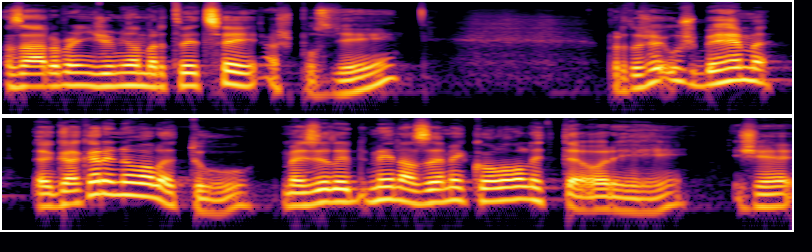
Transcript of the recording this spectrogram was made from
a zároveň, že měl mrtvici až později. Protože už během Gagarinova letu mezi lidmi na Zemi kolovaly teorii, že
